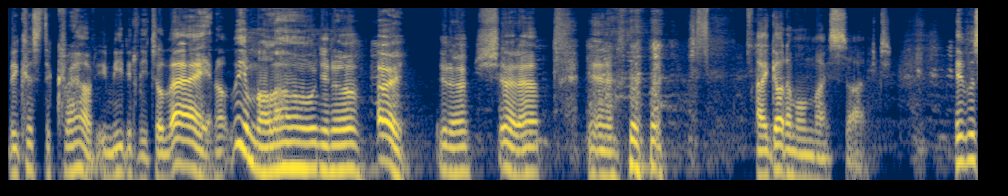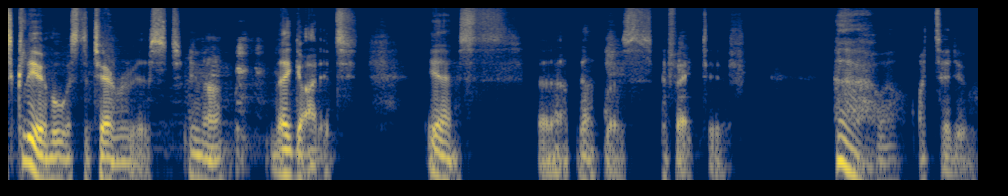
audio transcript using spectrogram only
because the crowd immediately told, hey, you know, leave him alone, you know, hey, you know, shut up. I got him on my side. It was clear who was the terrorist, you know, they got it. Yes, that, that was effective. well, what to do?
